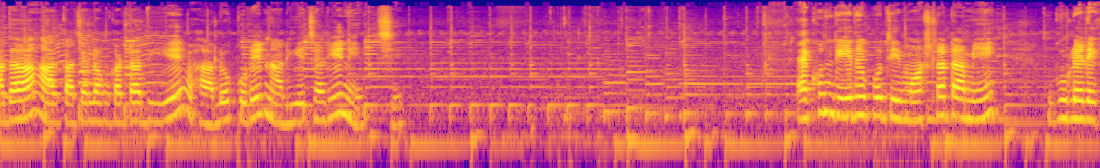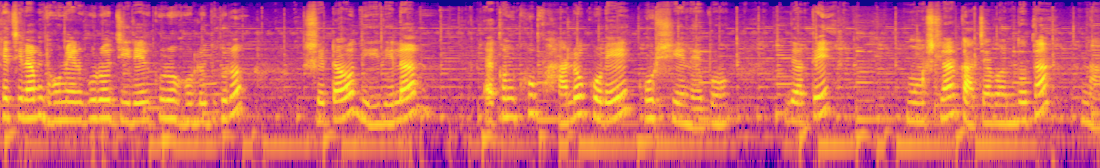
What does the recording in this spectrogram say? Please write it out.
আদা আর কাঁচা লঙ্কাটা দিয়ে ভালো করে নাড়িয়ে চাড়িয়ে নিচ্ছে। এখন দিয়ে দেবো যে মশলাটা আমি গুলে রেখেছিলাম, ধনের গুঁড়ো, জিরের গুঁড়ো, হলুদ গুঁড়ো, সেটাও দিয়ে দিলাম। এখন খুব ভালো করে কষিয়ে নেব যাতে মশলার কাঁচা গন্ধটা না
